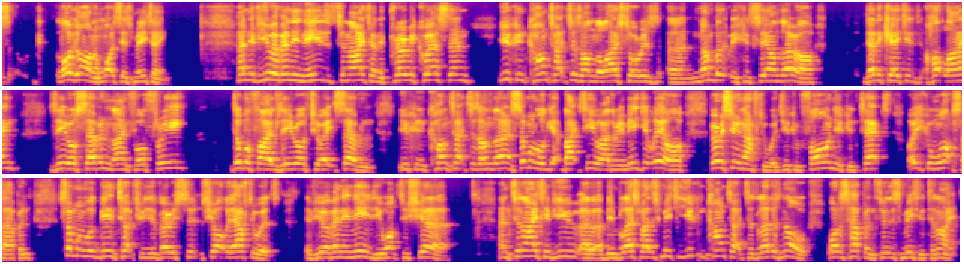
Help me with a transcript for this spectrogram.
log on and watch this meeting. And if you have any needs tonight, any prayer requests, then you can contact us on the Life Stories uh, number that we can see on there, our dedicated hotline 07943 double five zero two eight seven. You can contact us on there, and someone will get back to you either immediately or very soon afterwards. You can phone, you can text, or you can WhatsApp, and someone will be in touch with you very shortly afterwards if you have any needs you want to share. And tonight, if you uh, have been blessed by this meeting, you can contact us. Let us know what has happened through this meeting tonight.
